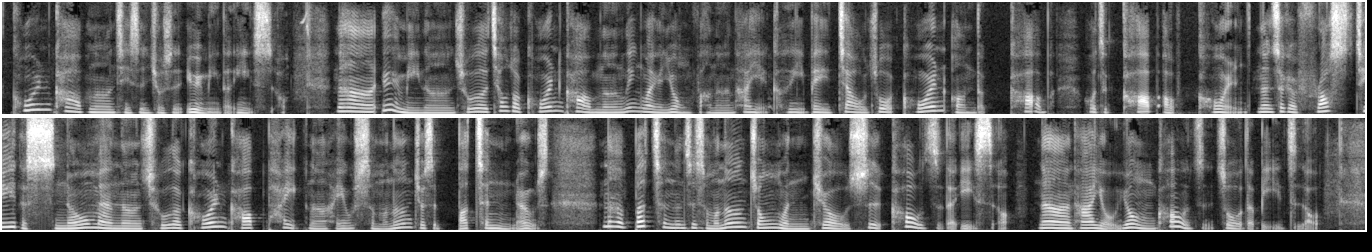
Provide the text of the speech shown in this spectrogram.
corn cob 呢，其实就是玉米的意思哦。那玉米呢，除了叫做 corn cob 呢，另外一个用法呢，它也可以被叫做 corn on the cob 或者 cob of corn。那这个 Frosty 的 snowman 呢，除了 corn cob pipe 呢，还有什么呢？就是 button nose。那 button 呢是什么呢？中文就是扣子的意思哦。那它有用扣子做的鼻子哦。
